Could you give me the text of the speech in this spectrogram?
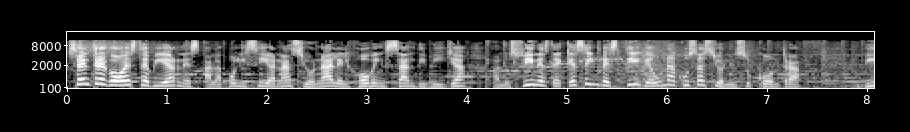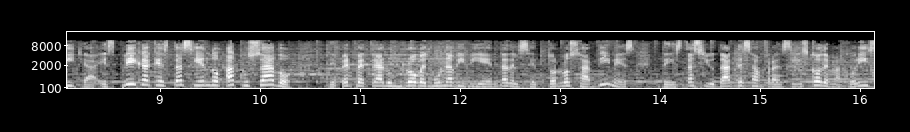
Se entregó este viernes a la Policía Nacional el joven Sandy Villa a los fines de que se investigue una acusación en su contra. Villa explica que está siendo acusado de perpetrar un robo en una vivienda del sector Los Jardines de esta ciudad de San Francisco de Macorís,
